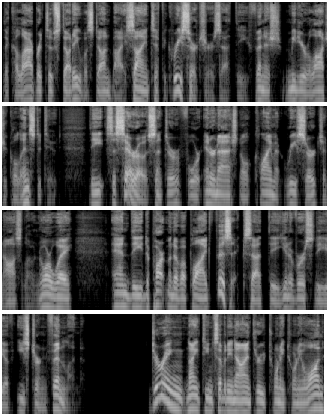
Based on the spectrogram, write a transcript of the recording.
The collaborative study was done by scientific researchers at the Finnish Meteorological Institute, the Cicero Center for International Climate Research in Oslo, Norway, and the Department of Applied Physics at the University of Eastern Finland. During 1979 through 2021,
